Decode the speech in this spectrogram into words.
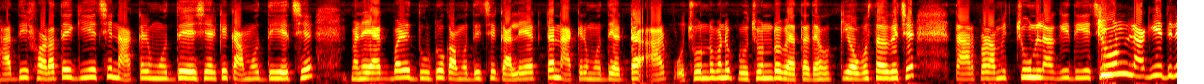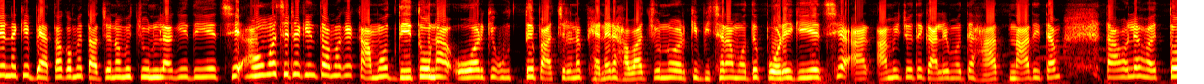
হাত দিয়ে সরাতে গিয়েছি, নাকের মধ্যে এসে আর কি কামড় দিয়েছে। মানে একবারে দুটো কামড় দিয়েছে, গালে একটা, নাকের মধ্যে একটা। আর প্রচণ্ড মানে প্রচণ্ড ব্যথা, দেখো কি অবস্থা হয়ে গেছে। তারপর আমি চুন লাগিয়ে দিয়েছি। চুন লাগিয়ে দিলে নাকি ব্যথা কমে, তার জন্য আমি চুন লাগিয়ে দিয়েছি। মৌমাছিটা কিন্তু আমাকে কামড় দিত না, ও আর কি উঠতে পারছিল না। ফ্যানের হাওয়ার জন্য আর কি বিছানার মধ্যে পড়ে গিয়েছে আর আমি যদি গালের মধ্যে হাত না দিতাম, তাহলে হয়তো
